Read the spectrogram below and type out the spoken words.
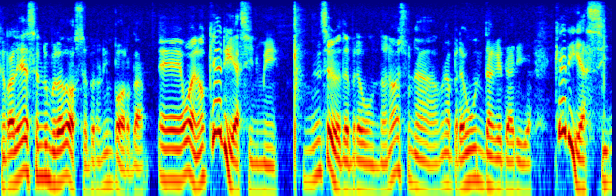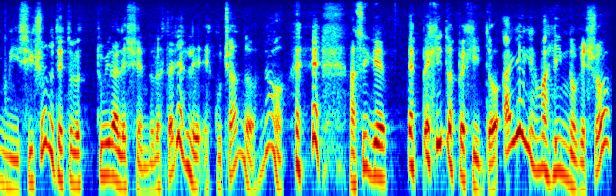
En realidad es el número 12, pero no importa. bueno, ¿qué harías sin mí? En serio te pregunto, ¿no? Es una, una, pregunta que te haría. ¿Qué harías sin mí? Si yo no te lo estuviera leyendo, ¿lo estarías escuchando? No. Así que, espejito, espejito, ¿hay alguien más lindo que yo?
